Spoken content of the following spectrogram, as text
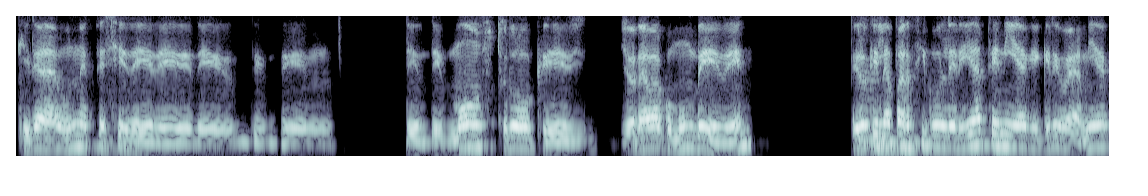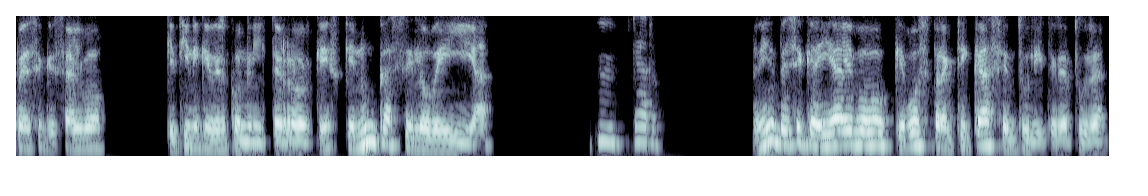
que era una especie de, de, monstruo que lloraba como un bebé, pero que la particularidad tenía, que creo, a mí me parece que es algo que tiene que ver con el terror, que es que nunca se lo veía. claro. A mí me parece que hay algo que vos practicás en tu literatura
